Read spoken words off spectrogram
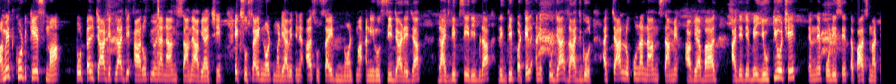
અમિત ખુટ કેસમાં ટોટલ ચાર જેટલા જે આરોપીઓના નામ સામે આવ્યા છે, એક સુસાઇડ નોટ મળી આવી હતી આ સુસાઇડ નોટમાં અનિરુદ્ધસિંહ જાડેજા, રાજદીપસિંહ રીબડા, રિદ્ધિ પટેલ અને પૂજા રાજગોર આ ચાર લોકોના નામ સામે આવ્યા બાદ આજે જે બે યુવતીઓ છે તેમને પોલીસે તપાસ માટે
